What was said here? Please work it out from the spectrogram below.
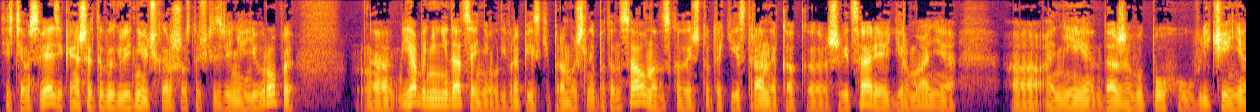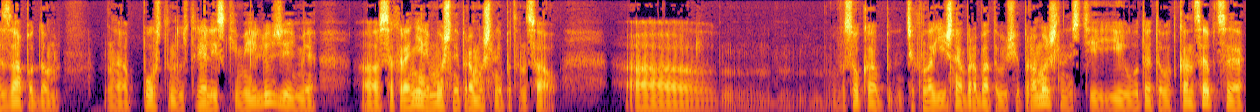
систем связи. Конечно, это выглядит не очень хорошо с точки зрения Европы. Э, я бы не недооценивал европейский промышленный потенциал. Надо сказать, что такие страны, как э, Швейцария, Германия, они даже в эпоху увлечения Западом постиндустриалистскими иллюзиями сохранили мощный промышленный потенциал высокотехнологичной обрабатывающей промышленности. И вот эта вот концепция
